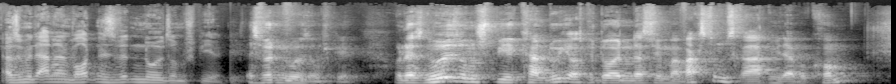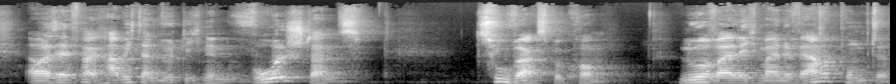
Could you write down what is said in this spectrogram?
Also mit anderen Worten, es wird ein Nullsummspiel. Es wird ein Nullsummspiel. Und das Nullsummspiel kann durchaus bedeuten, dass wir mal Wachstumsraten wieder bekommen. Aber das ist die Frage, habe ich dann wirklich einen Wohlstandszuwachs bekommen? Nur weil ich meine Wärmepumpe,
